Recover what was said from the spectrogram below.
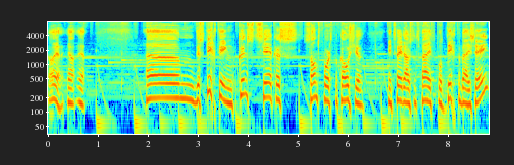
Oh ja, ja, ja. Um, de stichting Kunstcircus Zandvoort verkoos je in 2005 tot Dichter bij Zee.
